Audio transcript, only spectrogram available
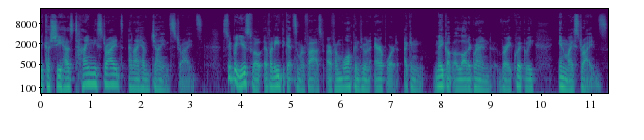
because she has tiny strides and I have giant strides. Super useful if I need to get somewhere fast or if I'm walking through an airport. I can make up a lot of ground very quickly in my strides.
